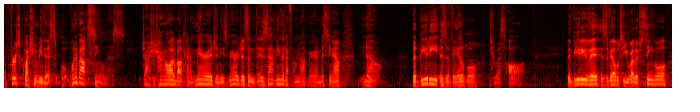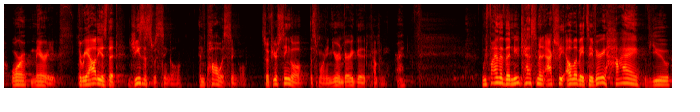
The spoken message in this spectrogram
The first question would be this What about singleness? Josh, you're talking a lot about kind of marriage and these marriages, and does that mean that if I'm not married, I'm missing out? No. The beauty is available to us all. The beauty of it is available to you, whether single or married. The reality is that Jesus was single and Paul was single. So if you're single this morning, you're in very good company, right? We find that the New Testament actually elevates a very high view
